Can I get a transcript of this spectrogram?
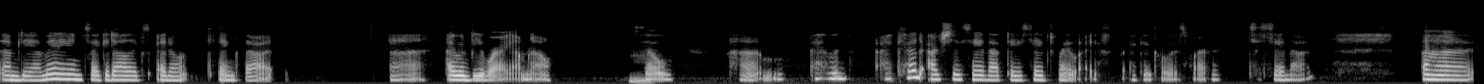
MDMA and psychedelics, I don't think that uh, I would be where I am now. Mm. So um, I would, I could actually say that they saved my life. I could go as far to say that. Uh,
